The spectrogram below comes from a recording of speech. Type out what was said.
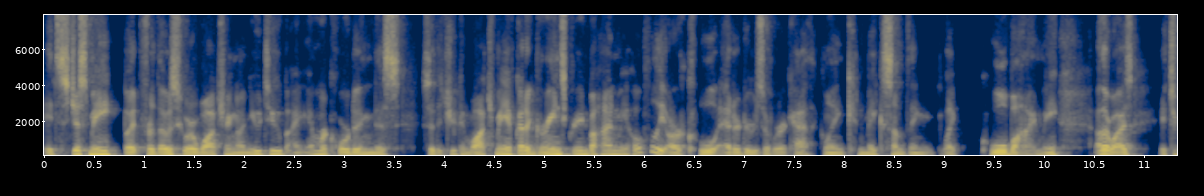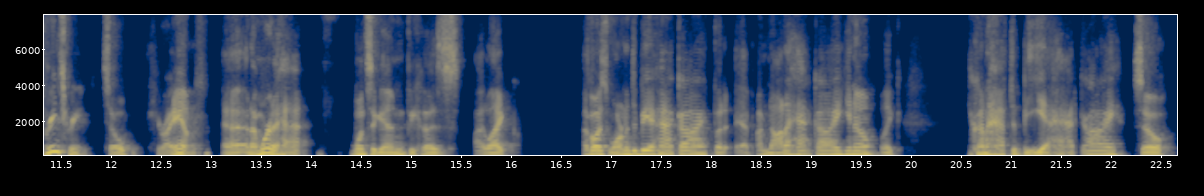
it's just me. But for those who are watching on YouTube, I am recording this so that you can watch me. I've got a green screen behind me. Hopefully, our cool editors over at Catholic Link can make something like cool behind me. Otherwise, it's a green screen. So here I am. Uh, and I'm wearing a hat once again because I like I've always wanted to be a hat guy, but I'm not a hat guy, you know? Like you kind of have to be a hat guy. So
